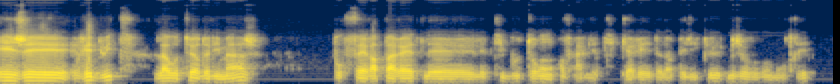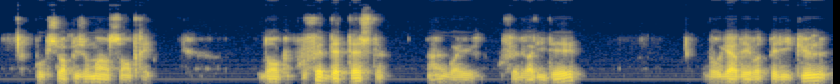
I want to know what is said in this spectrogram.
Et j'ai réduit la hauteur de l'image pour faire apparaître les, les, petits boutons, enfin les petits carrés de la pellicule, je vais vous montrer, pour qu'ils soient plus ou moins centrés. Donc, vous faites des tests, hein, vous, voyez, vous faites valider, vous regardez votre pellicule,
